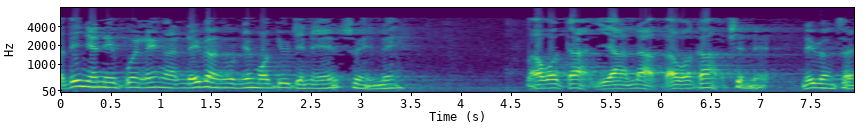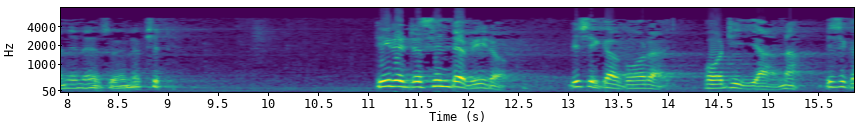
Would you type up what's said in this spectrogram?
အသိဉာဏ်နဲ့ပွင့်လင်းကနိဗ္ဗာန်ကိုမျက်မှောက်ပြုခြင်းနဲ့ဆိုရင်လေတာဝကယာနာတာဝကအဖြစ်နဲ့နိဗ္ဗာန်ဆံခြင်းနဲ့ဆိုရင်လည်းဖြစ်တယ်ဒီတဲ့တဆင့်တက်ပြီးတော့ ပိစိကဘောရဘောဓိယာနာပိစိက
